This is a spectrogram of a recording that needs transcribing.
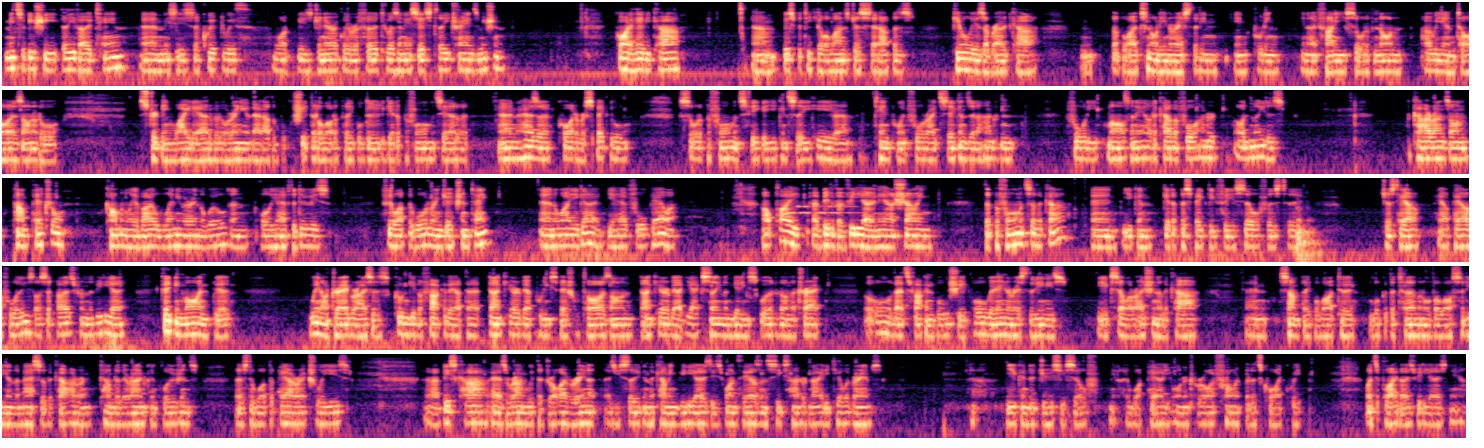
Mitsubishi Evo 10 and this is equipped with what is generically referred to as an SST transmission. Quite a heavy car. Um, this particular one's just set up as purely as a road car. The bloke's not interested in, in putting you know, funny sort of non-OEM tyres on it or stripping weight out of it or any of that other bullshit that a lot of people do to get a performance out of it. And it has a quite a respectable sort of performance figure. You can see here uh, 10.48 seconds at 140 miles an hour to cover 400 odd meters. The car runs on pump petrol, commonly available anywhere in the world, and all you have to do is fill up the water injection tank and away you go. You have full power. I'll play a bit of a video now showing the performance of the car and you can get a perspective for yourself as to just how how powerful it is I suppose from the video. Keep in mind uh, we're not drag racers. Couldn't give a fuck about that. Don't care about putting special tyres on. Don't care about yak semen getting squirted on the track all of that's fucking bullshit. All we're interested in is the acceleration of the car. And some people like to look at the terminal velocity and the mass of the car and come to their own conclusions as to what the power actually is. Uh, this car, as run with the driver in it, as you see in the coming videos, is 1,680 kilograms. Uh, you can deduce yourself, you know, what power you want to derive from it, but it's quite quick. Let's play those videos now.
